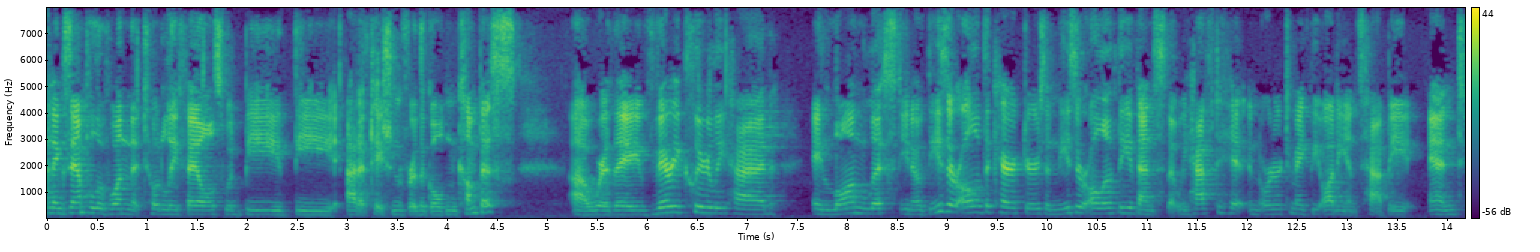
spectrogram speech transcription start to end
an example of one that totally fails would be the adaptation for the Golden Compass, uh, where they very clearly had a long list. You know, these are all of the characters and these are all of the events that we have to hit in order to make the audience happy. And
